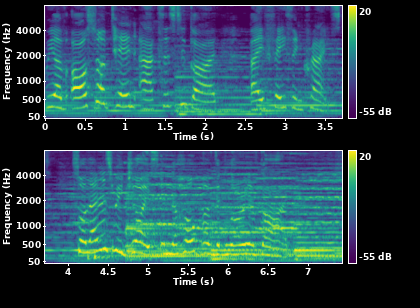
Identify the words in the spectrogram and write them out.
We have also obtained access to God by faith in Christ. So let us rejoice in the hope of the glory of God.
